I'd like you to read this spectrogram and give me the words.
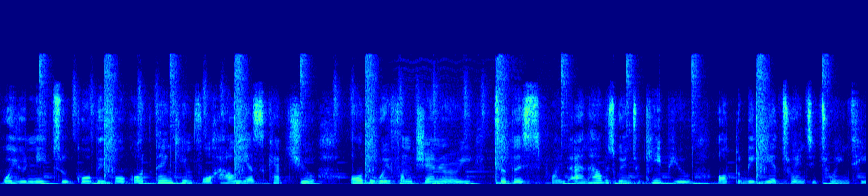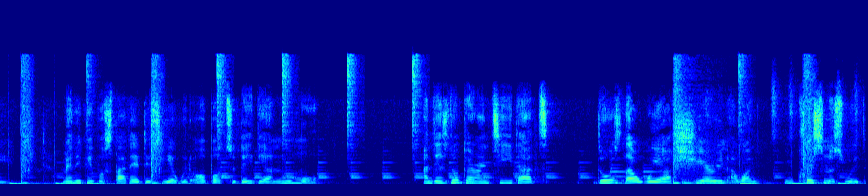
where you need to go before God, thank Him for how He has kept you all the way from January to this point and how He's going to keep you all through the year 2020. Many people started this year with all, but today they are no more. And there's no guarantee that those that we are sharing our Christmas with,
